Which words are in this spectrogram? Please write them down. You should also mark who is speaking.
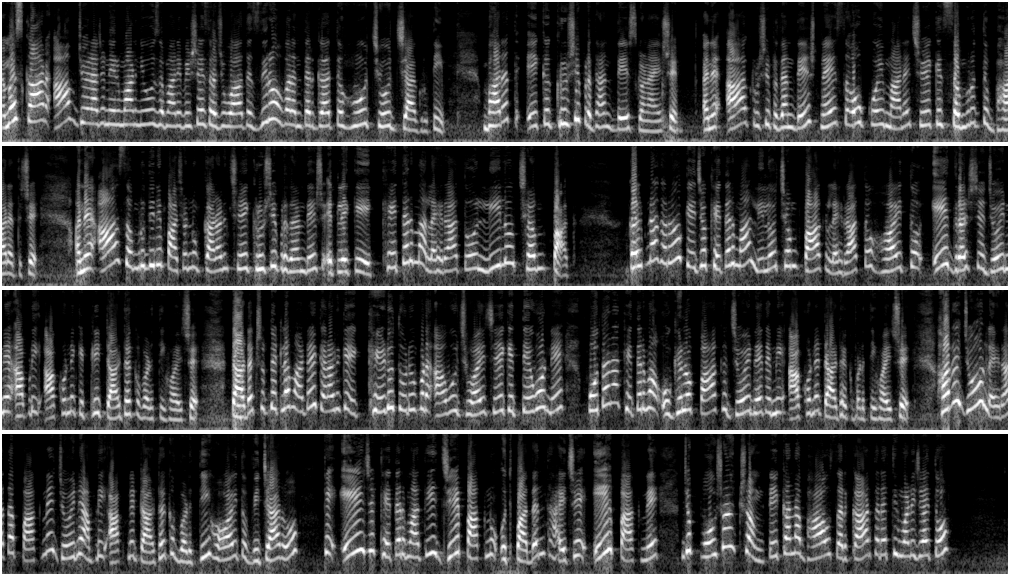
Speaker 1: નમસ્કાર, આપ જોઈ રહ્યા નિર્માણ ન્યૂઝ. અમારી વિશેષ રજૂઆત ઝીરો અવર અંતર્ગત હું છું જાગૃતિ. ભારત એક કૃષિ પ્રધાન દેશ ગણાય છે અને આ કૃષિ પ્રધાન દેશને સૌ કોઈ માને છે કે સમૃદ્ધ ભારત છે. અને આ સમૃદ્ધિની પાછળનું કારણ છે કૃષિ પ્રધાન દેશ એટલે કે ખેતરમાં લહેરાતો લીલોછમ પાક. કલ્પના કરો કે જો ખેતરમાં લીલોછમ પાક લહેરાતો હોય તો એ દ્રશ્ય જોઈને આપણી આંખોને કેટલી ટાઢક વળતી હોય છે. ટાઢક શબ્દ એટલા માટે કારણ કે ખેડૂતોનું પણ આવું જ હોય છે કે તેઓને પોતાના ખેતરમાં ઉગેલો પાક જોઈને તેમની આંખોને ટાઢક વળતી હોય છે. હવે જો લહેરાતા પાકને જોઈને આપણી આંખને ટાઢક વળતી હોય તો વિચારો કે એ જ ખેતરમાંથી જે પાકનું ઉત્પાદન થાય છે, એ પાકને જો પોષણક્ષમ ટેકાના ભાવ સરકાર તરફથી મળી જાય તો?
